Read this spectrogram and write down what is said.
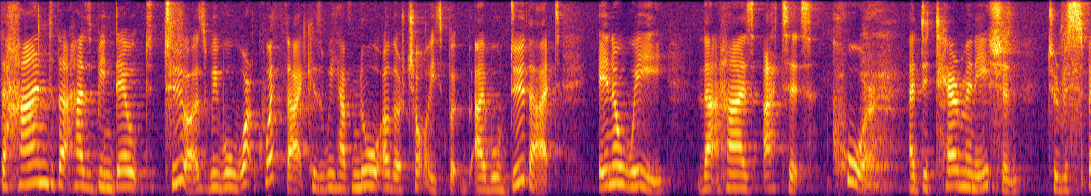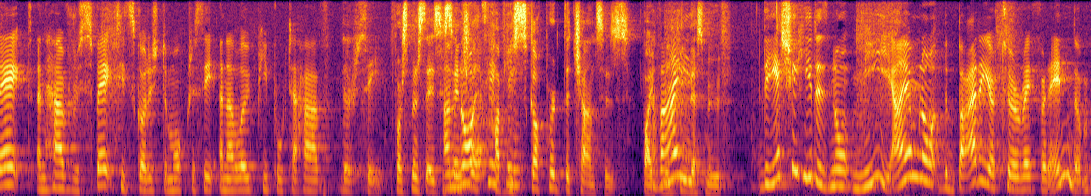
the hand that has been dealt to us. We will work with that because we have no other choice. But I will do that in a way that has at its core a determination to respect and have respected Scottish democracy and allow people to have their say. First Minister, it's essentially not have you scuppered the chances by making I- this move? The issue here is not me. I am not the barrier to a referendum.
